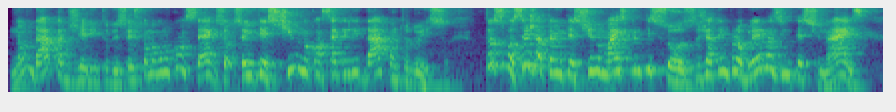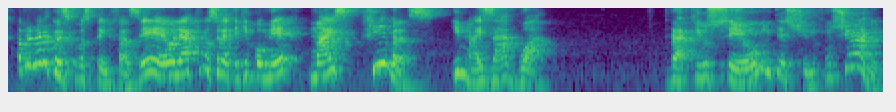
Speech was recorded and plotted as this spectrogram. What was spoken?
Não dá para digerir tudo isso. Seu estômago não consegue, seu, seu intestino não consegue lidar com tudo isso. Então, se você já tem um intestino mais preguiçoso, já tem problemas intestinais, a primeira coisa que você tem que fazer é olhar que você vai ter que comer mais fibras e mais água para que o seu intestino funcione.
